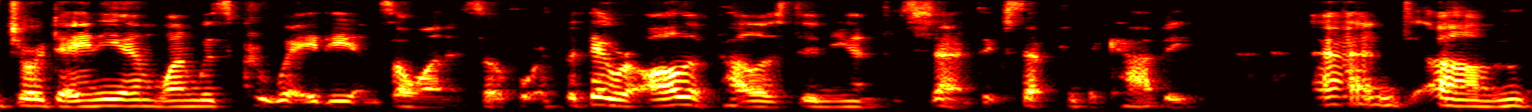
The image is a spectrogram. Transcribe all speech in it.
Jordanian, one was Kuwaiti, and so on and so forth. But they were all of Palestinian descent, except for the cabbie. And, um,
